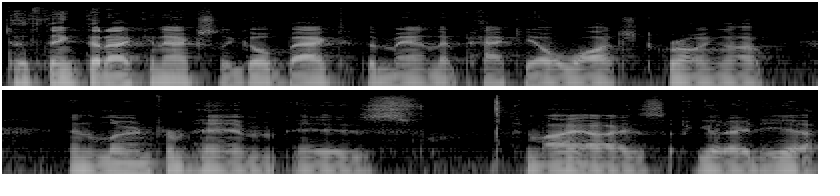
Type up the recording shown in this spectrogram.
to think that I can actually go back to the man that Pacquiao watched growing up and learn from him is, in my eyes, a good idea.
